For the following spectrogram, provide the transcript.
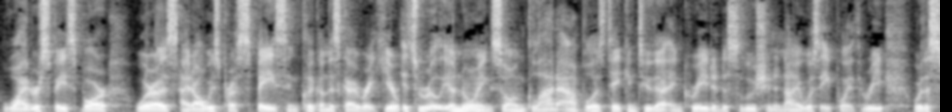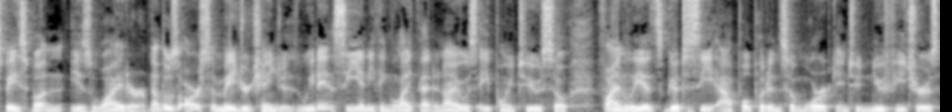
wider space bar, whereas I'd always press space and click on this guy right here. It's really annoying. So I'm glad Apple has taken to that and created a solution in iOS 8.2 8.3 where the space button is wider. Now those are some major changes. We didn't see anything like that in iOS 8.2 so finally it's good to see Apple put in some work into new features.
